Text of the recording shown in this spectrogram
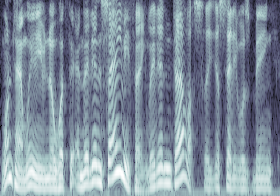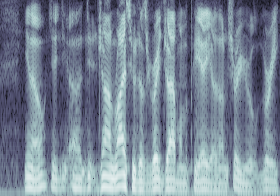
one time we didn't even know what, the, and they didn't say anything. They didn't tell us. They just said it was being. You know, uh, John Rice, who does a great job on the PA, I'm sure you'll agree.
